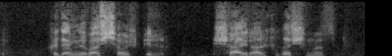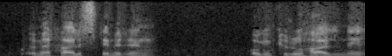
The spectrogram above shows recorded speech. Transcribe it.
E, Kıdemli başçavuş bir şair arkadaşımız Ömer Halis Demir'in o günkü ruh halini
